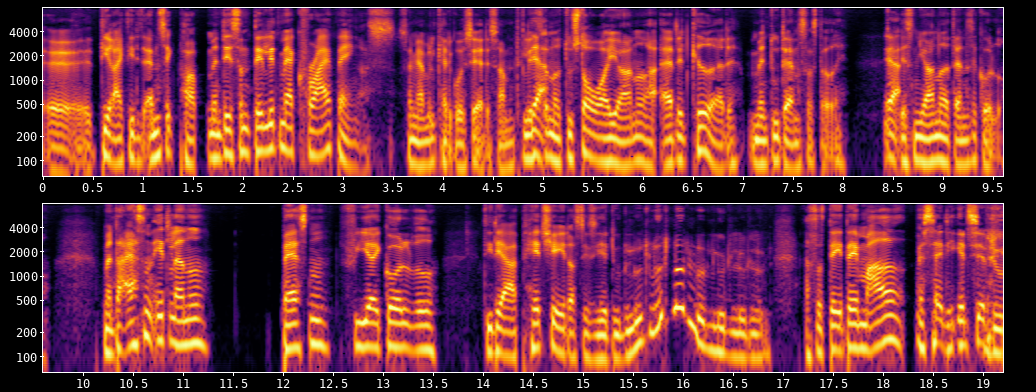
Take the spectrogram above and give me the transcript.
øh, direkte i dit ansigt pop, men det er, sådan, det er lidt mere crybangers, som jeg vil kategorisere det som. Det er lidt ja. sådan noget, du står over i hjørnet og er lidt ked af det, men du danser stadig. Ja. Det er sådan hjørnet af dansegulvet. Men der er sådan et eller andet, bassen, fire i gulvet, de der arpeggiators, de siger du lut lut lut lut lut lut. Altså det, det er meget... Hvad sagde de igen, siger du?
